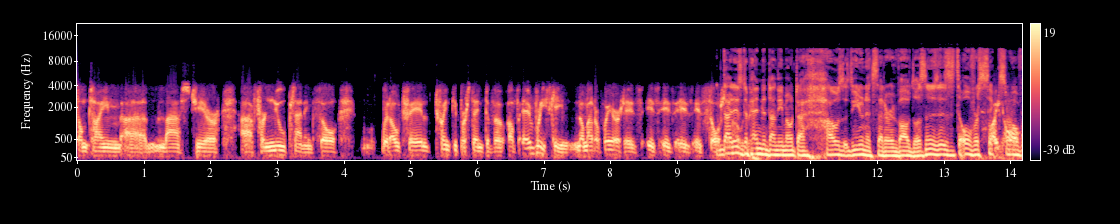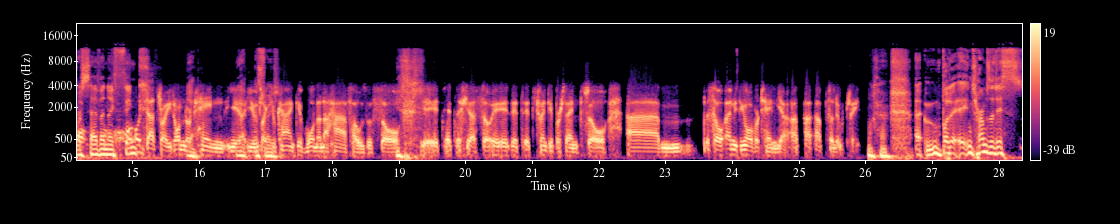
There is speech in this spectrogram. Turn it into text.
sometime um, last year uh, for new planning. So without fail, twenty percent of of every scheme, no matter where it is, is is is, is social. That is dependent on the amount of houses, the units that are involved, isn't it? Is it over six Right, or oh, over oh, seven? I oh, think. oh, that's right, under Yeah. ten. Yeah, Yeah, you like you can't give one and a half houses. So it, it, yeah, so it, it, it's twenty percent. So um, so anything over ten, yeah, absolutely. Okay. Uh, but in terms of this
